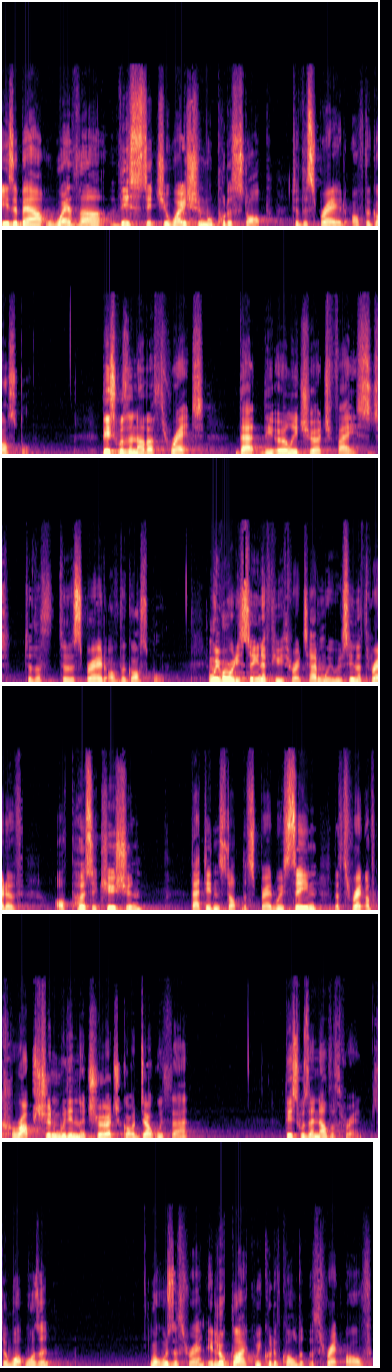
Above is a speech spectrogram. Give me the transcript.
is about whether this situation will put a stop to the spread of the gospel. This was another threat that the early church faced to the, to the spread of the gospel. And we've already seen a few threats, haven't we? We've seen the threat of, of persecution. That didn't stop the spread. We've seen the threat of corruption within the church. God dealt with that. This was another threat. So, what was it? What was the threat? It looked like we could have called it the threat of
